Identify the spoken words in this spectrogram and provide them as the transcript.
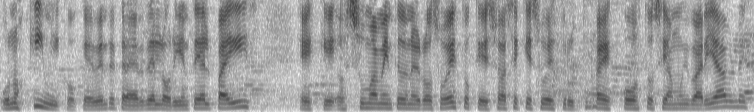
unos químicos que deben de traer del oriente del país, es que es sumamente oneroso esto, que eso hace que su estructura de costos sean muy variables,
